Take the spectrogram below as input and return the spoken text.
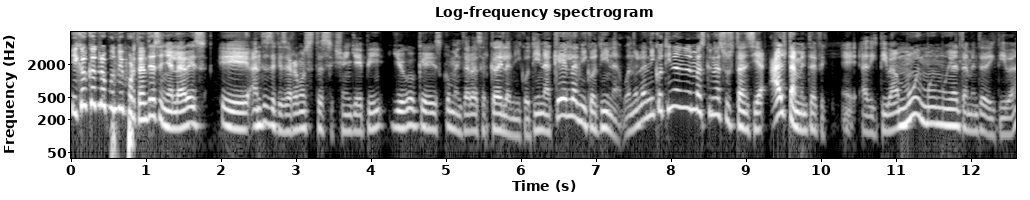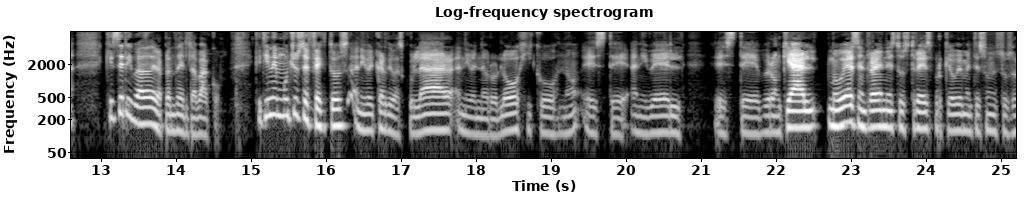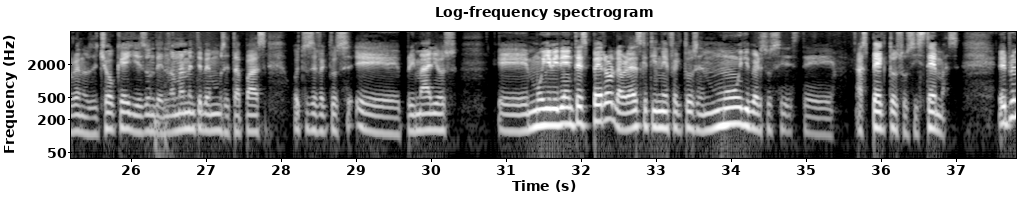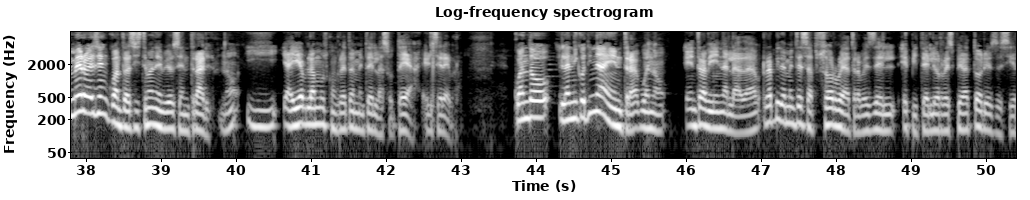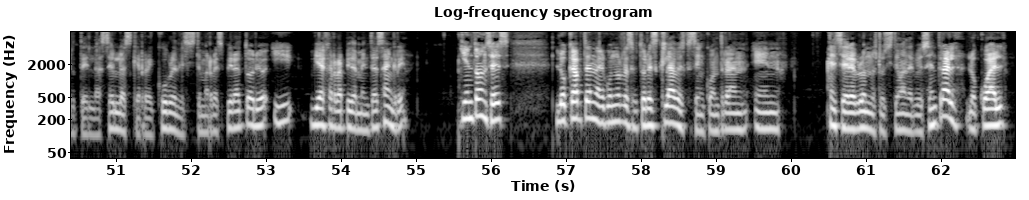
Y creo que otro punto importante a señalar es, eh, antes de que cerremos esta sección JP, yo creo que es comentar acerca de la nicotina. ¿Qué es la nicotina? Bueno, la nicotina no es más que una sustancia altamente eh, adictiva, muy, muy, muy altamente adictiva, que es derivada de la planta del tabaco, que tiene muchos efectos a nivel cardiovascular, a nivel neurológico, ¿no? Este, a nivel este, bronquial. Me voy a centrar en estos tres porque obviamente son nuestros órganos de choque y es donde normalmente vemos etapas o estos efectos eh, primarios eh, muy evidentes, pero la verdad es que tiene efectos en muy diversos este, aspectos o sistemas. El primero es en cuanto al sistema nervioso central, ¿no? Y ahí hablamos concretamente de la azotea, el cerebro. Cuando la nicotina entra, bueno, entra bien inhalada, rápidamente se absorbe a través del epitelio respiratorio, es decir, de las células que recubren el sistema respiratorio y viaja rápidamente a sangre. Y entonces lo captan algunos receptores claves que se encuentran en el cerebro, en nuestro sistema nervioso central, lo cual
